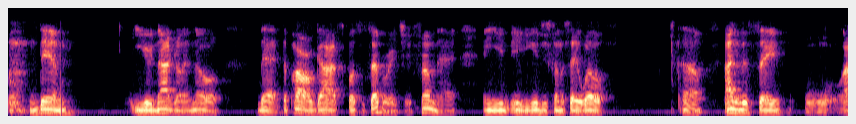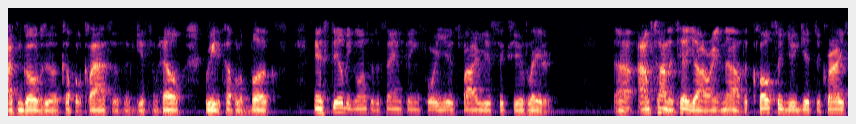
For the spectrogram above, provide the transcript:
then you're not going to know that the power of God is supposed to separate you from that, and you you're just going to say, well, uh, I can just say I can go to a couple of classes and get some help, read a couple of books, and still be going through the same thing four years, five years, six years later. Uh, I'm trying to tell y'all right now, the closer you get to Christ,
